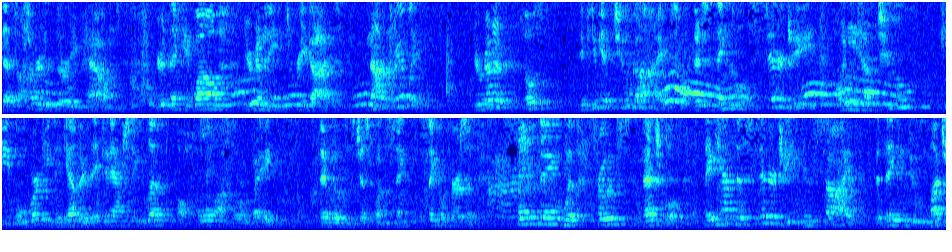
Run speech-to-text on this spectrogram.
that's 130 pounds, you're thinking, well, you're going to need three guys. Not really. You're going to, those, if you get two guys, there's a thing called synergy. When you have two people working together, they can actually lift a whole lot more weight if it was just one sing, single person. Same thing with fruits and vegetables. They have this synergy inside that they can do much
